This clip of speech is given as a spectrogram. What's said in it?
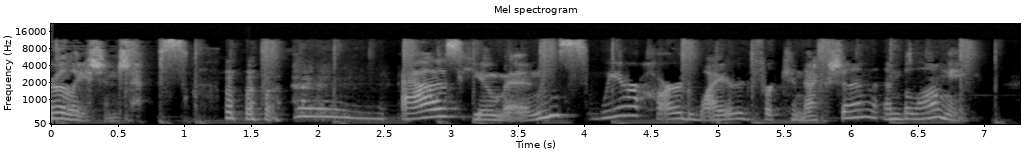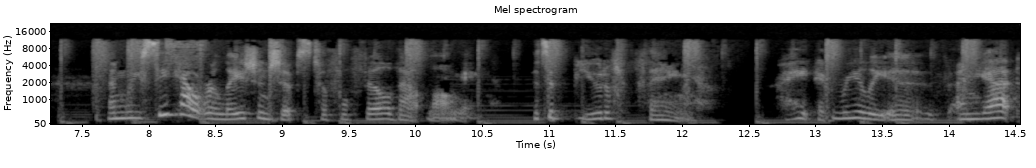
relationships. As humans, we are hardwired for connection and belonging, and we seek out relationships to fulfill that longing. It's a beautiful thing, right? It really is. And yet,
